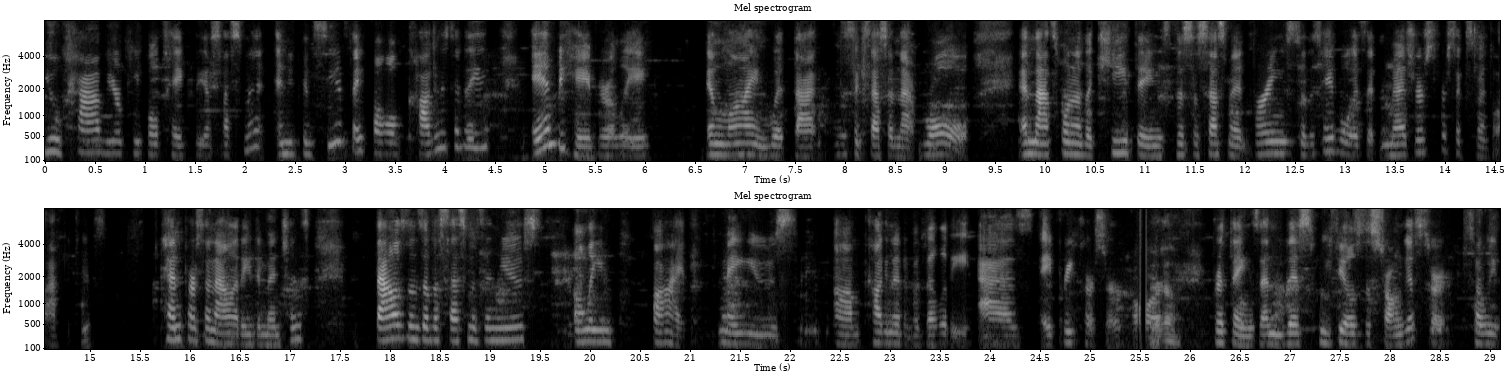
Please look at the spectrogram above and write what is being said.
you have your people take the assessment and you can see if they fall cognitively and behaviorally in line with that success in that role and that's one of the key things this assessment brings to the table is it measures for six mental aptitudes 10 personality dimensions thousands of assessments in use, only five may use um, cognitive ability as a precursor for Yeah. for things, and this we feel is the strongest. Or so we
